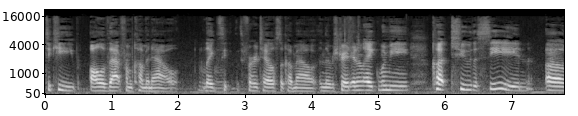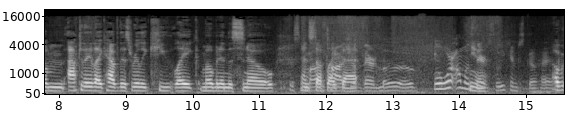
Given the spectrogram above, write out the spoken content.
to keep all of that from coming out like Mm-hmm. to- for her tails to come out and the restraint and like when we cut to the scene um after they like have this really cute like moment in the snow This and stuff like that their love. Well, we're almost Yeah. there, so we can just go ahead. Oh,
